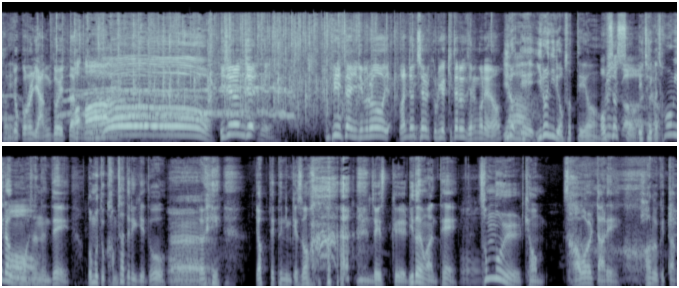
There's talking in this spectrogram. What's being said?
상표권을 양도했다는. 아. 이제는 이제 네. 인피니트란 이름으로 완전체를 우리가 기다려도 되는 거네요. 이런 야. 예, 이런 일이 없었대요. 없었어. 그러니까. 예, 저희가 처음이라고 어. 하셨는데 너무 또 감사드리게도 네. 저희 옛 대표님께서 저희 그 리더 형한테 어. 선물 겸 4월 달에 바로 이렇게 딱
